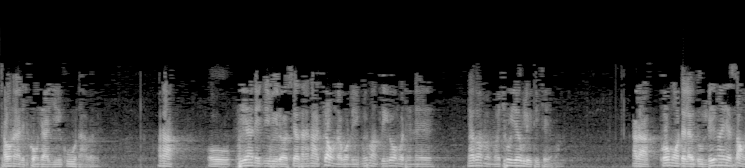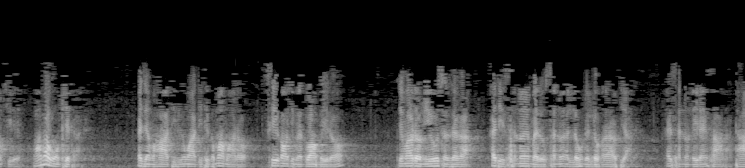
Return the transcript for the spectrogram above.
ချောင်းနဲ့ခုံကြရေကူးနာပဲအဲ့ဒါဟိုဘေးကနေကြည့်ပြီးတော့ဆရာသန္တာကြောက်နေပေါ့ဒီမိမတီတော့မထင်နဲ့ညတော့မချိုးရဲဘူးလေဒီချိန်မှာအဲ့ဒါကုန်းမော်တက်လိုက်သူ၄၅ရက်စောင့်ကြည့်တယ်ဘာမှဝင်ဖြစ်တာလေအဲ့ကြမှာဟာဒီကမဒီကမမှာတော့ဆေးကောင်းရှိမဲ့သွားမေးတော့ကျမတို့မျိုးဆက်ဆက်ကအဲ့ဒီဆနွဲမဲ့ဆိုဆနွဲအလုံးနဲ့လုံလာတာပြတယ်အဲ့ဆနွဲနေတိုင်းစားတာဒါ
